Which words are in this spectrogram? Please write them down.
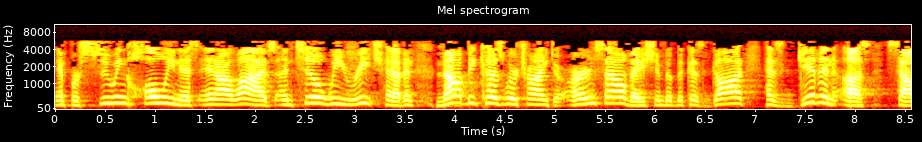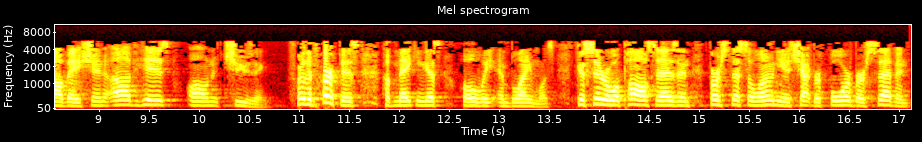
and pursuing holiness in our lives until we reach heaven, not because we're trying to earn salvation, but because God has given us salvation of His own choosing for the purpose of making us holy and blameless. Consider what Paul says in 1 Thessalonians chapter 4 verse 7.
